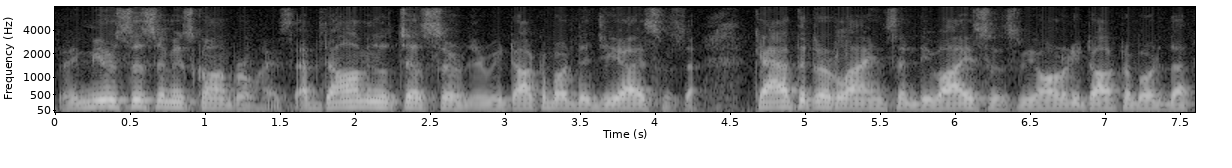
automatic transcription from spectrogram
the immune system is compromised, abdominal chest surgery, we talk about the GI system, catheter lines and devices, we already talked about the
